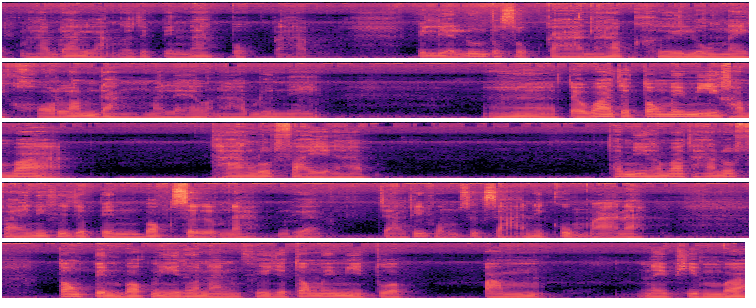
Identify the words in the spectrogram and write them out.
2526นะครับด้านหลังก็จะเป็นนาคปกนะครับเป็นเหรียญรุ่นประสบการณ์นะครับ เคยลงในคอลัมน์ดังมาแล้วนะครับ รุ่นนี้แต่ว่าจะต้องไม่มีคำว่าทางรถไฟนะครับ ถ้ามีคำว่าทางรถไฟนี่คือจะเป็นบล็อกเสริมนะเพื่อนจากที่ผมศึกษาในกลุ่มมานะต้องเป็นบล็อกนี้เท่านั้นคือจะต้องไม่มีตัวปั๊มในพิมพ์ว่า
